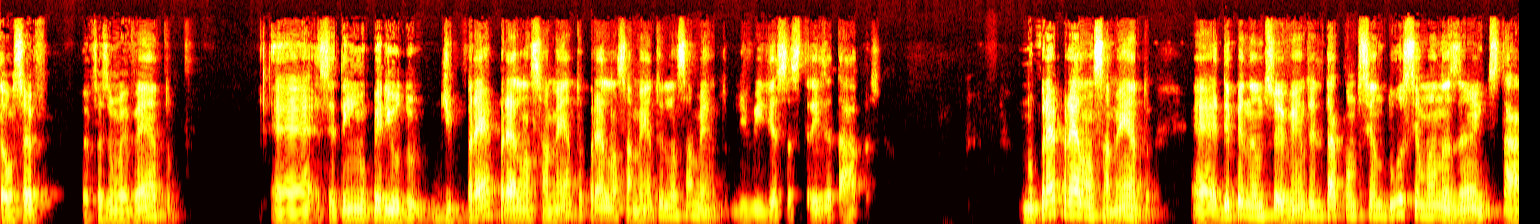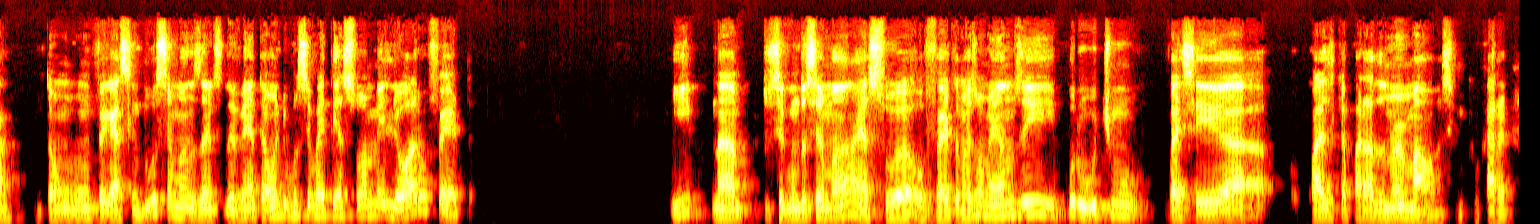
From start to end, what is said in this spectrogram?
Então, você vai fazer um evento, é, você tem o período de pré, pré-lançamento, pré-lançamento e lançamento. Divide essas três etapas. No pré-pré-lançamento, é, dependendo do seu evento, ele está acontecendo duas semanas antes, tá? Então, vamos pegar assim, duas semanas antes do evento é onde você vai ter a sua melhor oferta. E na segunda semana é a sua oferta mais ou menos e por último vai ser a, quase que a parada normal, assim, que o cara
